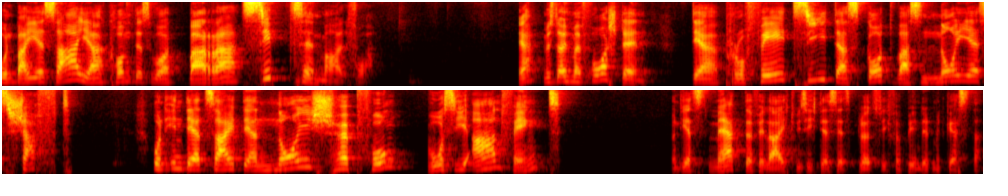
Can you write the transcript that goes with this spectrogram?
Und bei Jesaja kommt das Wort bara 17 Mal vor. Ja, müsst ihr euch mal vorstellen, der Prophet sieht, dass Gott was Neues schafft. Und in der Zeit der Neuschöpfung, wo sie anfängt, und jetzt merkt er vielleicht, wie sich das jetzt plötzlich verbindet mit gestern.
